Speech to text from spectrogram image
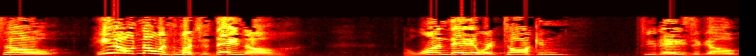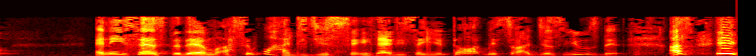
So, he don't know as much as they know, but one day they were talking, a few days ago, and he says to them, I said, why did you say that? He said, you taught me, so I just used it. I, he,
